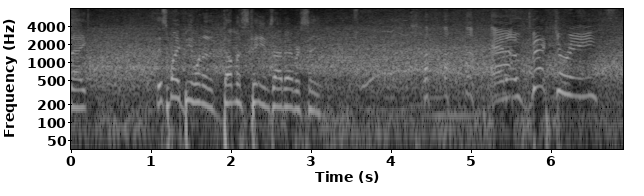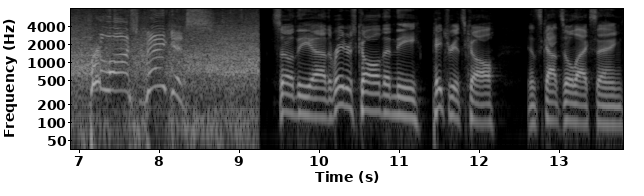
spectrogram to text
Raiders. This might be one of the dumbest teams I've ever seen. and a victory for Las Vegas. So the uh, the Raiders call, then the Patriots call, and Scott Zolak saying,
